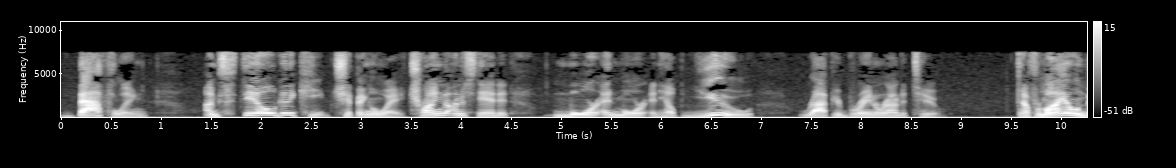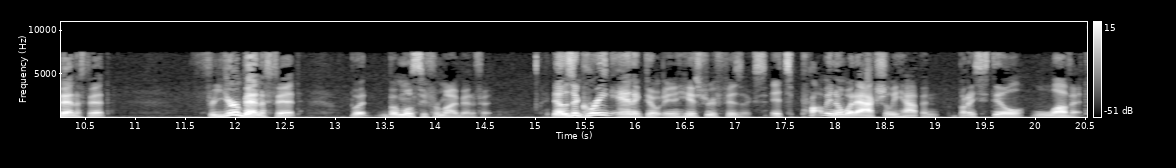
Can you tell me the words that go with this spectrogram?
baffling, I'm still going to keep chipping away, trying to understand it more and more and help you wrap your brain around it too. Now, for my own benefit, for your benefit, but, but mostly for my benefit. Now, there's a great anecdote in the history of physics. It's probably not what actually happened, but I still love it.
